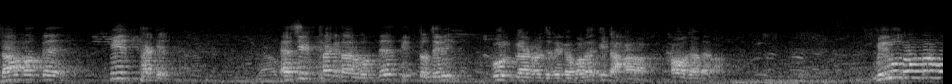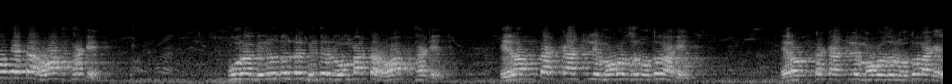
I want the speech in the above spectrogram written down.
যার মধ্যে পিত থাকে। অ্যাসিড থাকে তার মধ্যে পিত্তথলি গোল ব্লাডার যেটাকে বলে, এটা হারাম, খাওয়া যাবে না। মেরুদণ্ডের মধ্যে একটা রক থাকে। পুরো মেরুদণ্ডের ভিতরে লম্বা একটা রক থাকে। এই রকটা কাটলে মগজের মতো লাগে। এই রকটা কাটলে মগজের মতো লাগে।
